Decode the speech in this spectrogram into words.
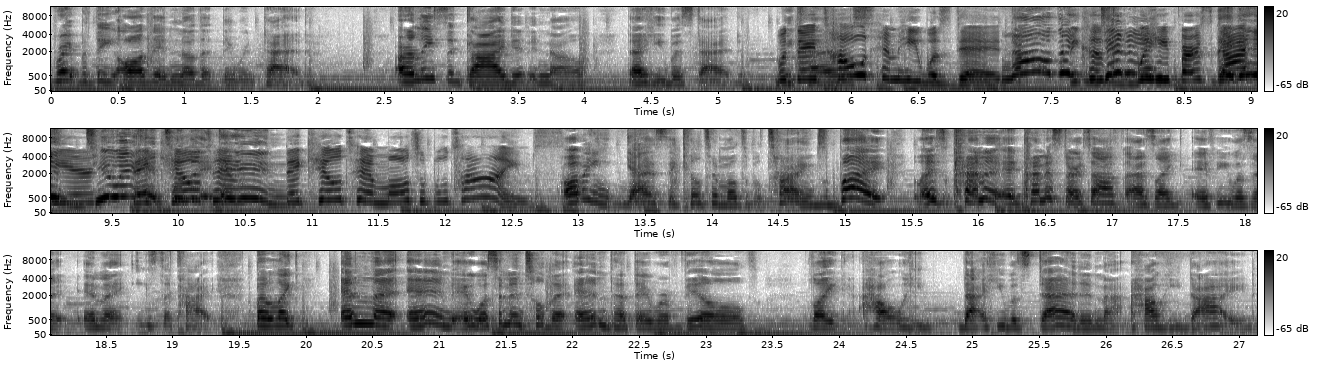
Right, but they all didn't know that they were dead, or at least the guy didn't know that he was dead. But they told him he was dead. No, they because didn't. Because when he first They got didn't here, they killed the him. end. They killed him multiple times. I mean, yes, they killed him multiple times, but it's kind of it kind of starts off as like if he was a, in an isekai, but like in the end, it wasn't until the end that they revealed like how he that he was dead and that how he died,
